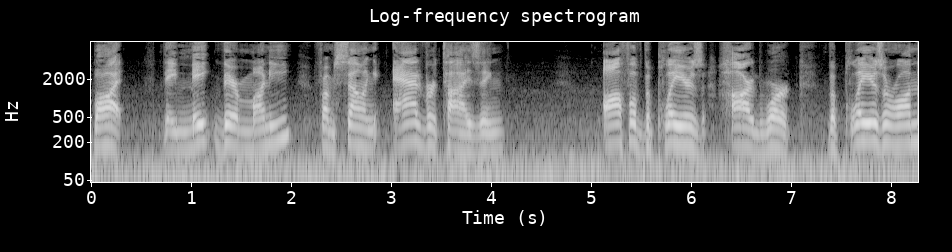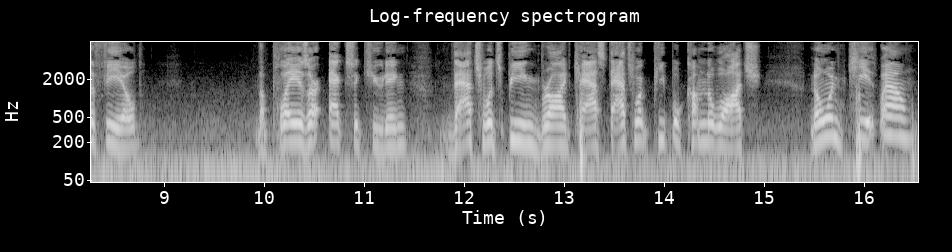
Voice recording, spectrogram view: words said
But they make their money from selling advertising off of the players' hard work. The players are on the field. The players are executing. That's what's being broadcast. That's what people come to watch. No one cares. Well,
